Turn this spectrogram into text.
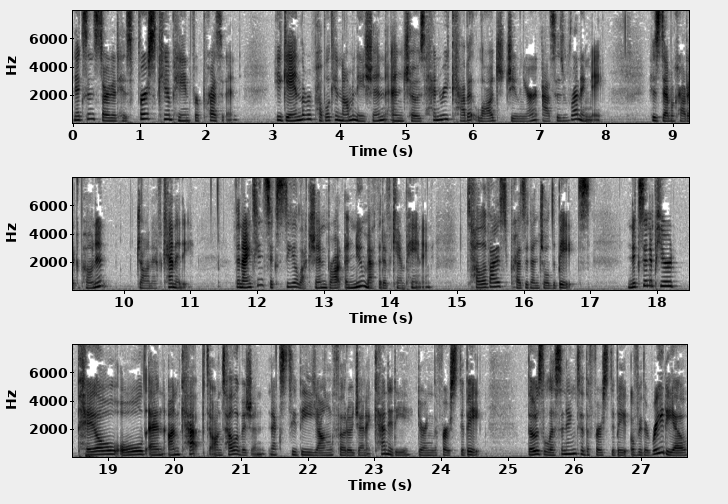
Nixon started his first campaign for president. He gained the Republican nomination and chose Henry Cabot Lodge Jr. as his running mate. His Democratic opponent, John F. Kennedy. The 1960 election brought a new method of campaigning televised presidential debates. Nixon appeared pale, old, and unkept on television next to the young, photogenic Kennedy during the first debate. Those listening to the first debate over the radio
